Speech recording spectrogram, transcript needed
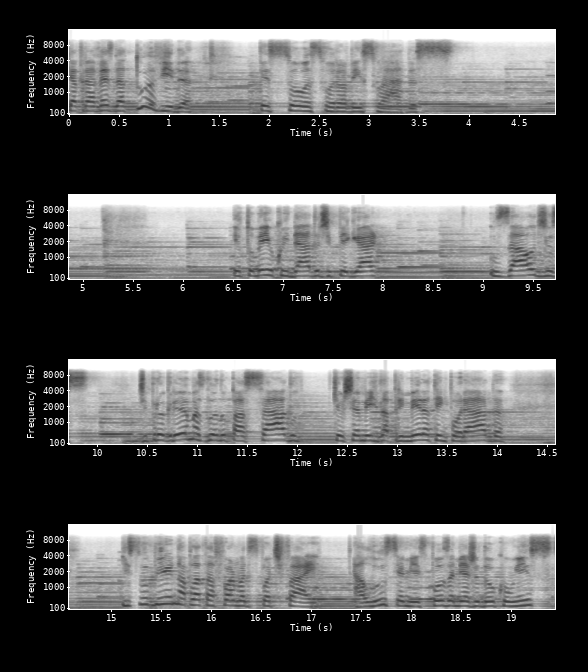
que através da tua vida pessoas foram abençoadas. Eu tomei o cuidado de pegar os áudios de programas do ano passado, que eu chamei da primeira temporada, e subir na plataforma do Spotify. A Lúcia, minha esposa, me ajudou com isso.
